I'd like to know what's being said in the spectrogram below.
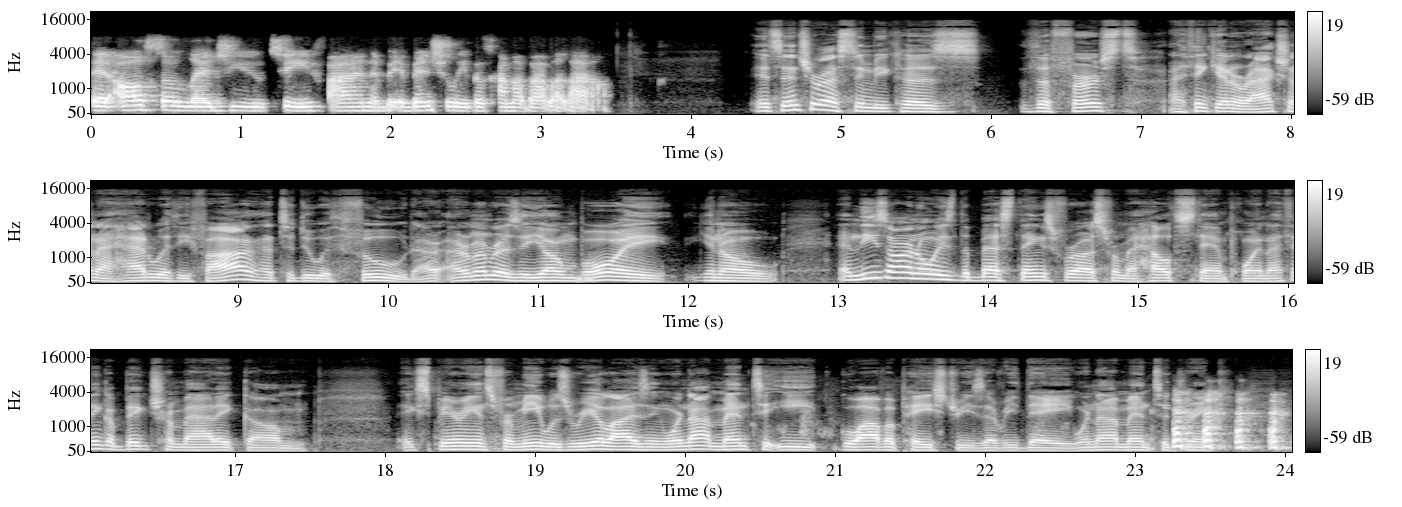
that also led you to Ifa and eventually become a Babalao. It's interesting because the first, I think, interaction I had with Ifa had to do with food. I, I remember as a young boy, you know, and these aren't always the best things for us from a health standpoint. I think a big traumatic um, experience for me was realizing we're not meant to eat guava pastries every day. We're not meant to drink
